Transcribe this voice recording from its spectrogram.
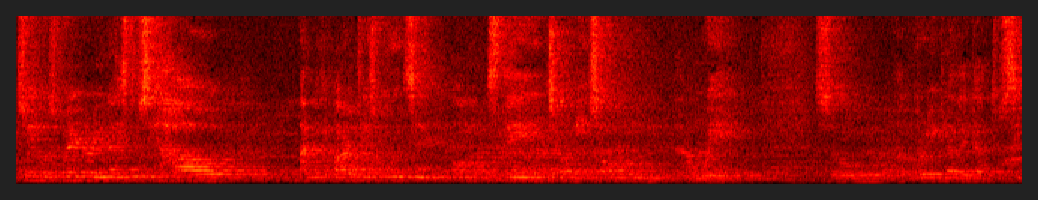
So it was very, very nice to see how another artist puts it on stage on his own uh, way. So I'm very glad I got to see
